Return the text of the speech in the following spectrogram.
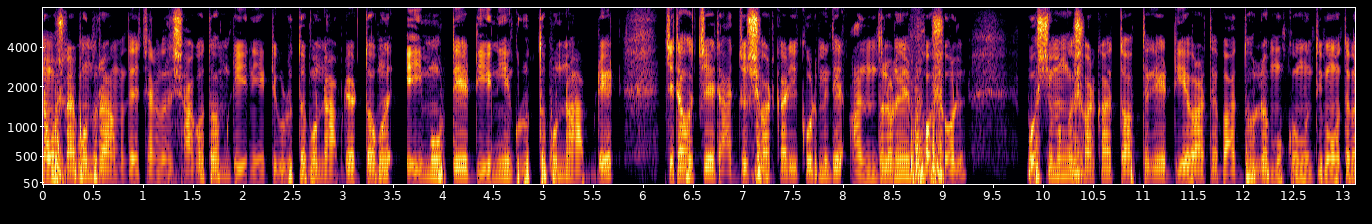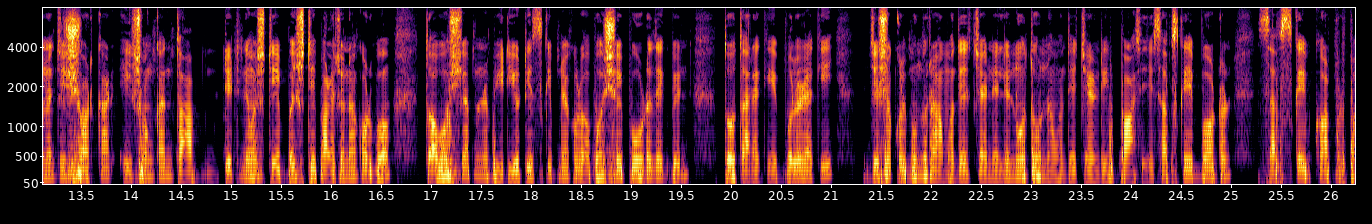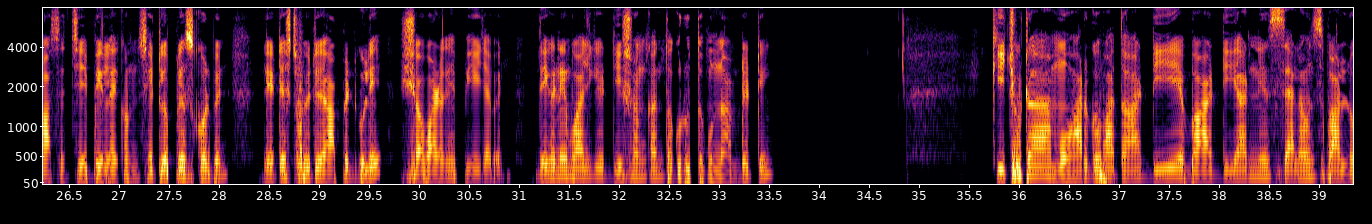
নমস্কার বন্ধুরা, আমাদের চ্যানেলে স্বাগতম। ডিএ নিয়ে একটি গুরুত্বপূর্ণ আপডেট তো এই মুহূর্তে ডিএ নিয়ে গুরুত্বপূর্ণ আপডেট যেটা হচ্ছে রাজ্য সরকারি কর্মীদের আন্দোলনের ফসল। পশ্চিমবঙ্গ সরকার তরফ থেকে ডিএ বাড়াতে বাধ্য হলো মুখ্যমন্ত্রী মমতা ব্যানার্জির সরকার। এই সংক্রান্ত আপডেট নিয়ে স্টেপ বাই স্টেপ আলোচনা করব। তো অবশ্যই আপনারা ভিডিওটি স্কিপ না করে অবশ্যই পুরোটা দেখবেন। তো তার আগে বলে রাখি, যে সকল বন্ধুরা আমাদের চ্যানেলে নতুন, আমাদের চ্যানেলটির পাশে যে সাবস্ক্রাইব বাটন সাবস্ক্রাইব করার পর পাশে যে বেল আইকন সেটিও প্রেস করবেন। লেটেস্ট ভিডিও আপডেটগুলি সবার আগে পেয়ে যাবেন। দেখে নেব আজকে ডি সংক্রান্ত গুরুত্বপূর্ণ আপডেটটি কিছুটা মহার্ঘ ভাতা ডিএ বা ডিআরএস স্যালাউন্স বাড়ল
